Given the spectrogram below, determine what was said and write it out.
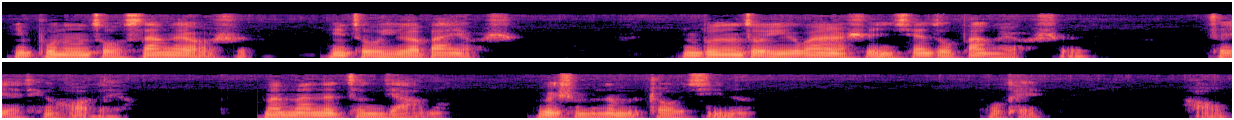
你不能走三个小时，你走一个半小时；你不能走一个半小时，你先走半个小时，这也挺好的呀，慢慢的增加嘛。为什么那么着急呢？OK，好，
